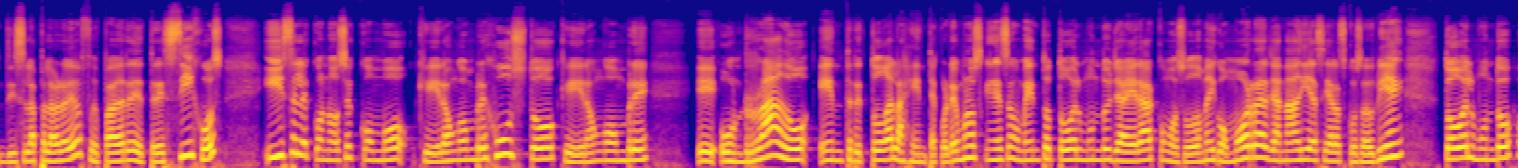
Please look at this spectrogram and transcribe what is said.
dice la palabra de Dios, fue padre de tres hijos y se le conoce como que era un hombre justo, que era un hombre eh, honrado entre toda la gente. Acordémonos que en ese momento todo el mundo ya era como Sodoma y Gomorra, ya nadie hacía las cosas bien, todo el mundo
